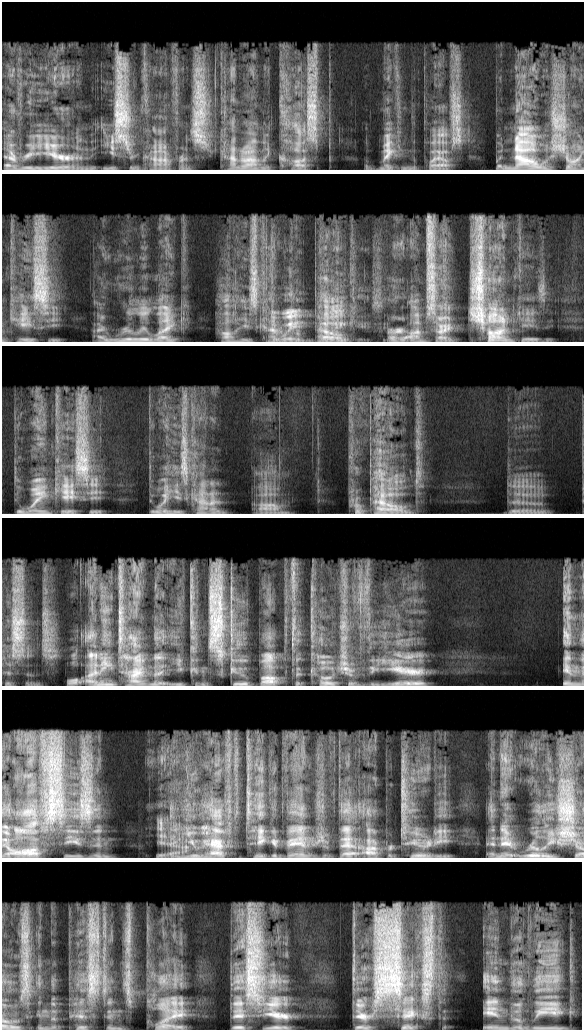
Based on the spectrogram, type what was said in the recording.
every year in the Eastern Conference, kind of on the cusp of making the playoffs. But now with Sean Casey, I really like how he's kind Dwane- of propelled. Dwane Casey. Or I'm sorry, Sean Casey, Dwane Casey, the way he's kind of um, propelled the Pistons. Well, anytime that you can scoop up the coach of the year in the off season, Yeah. you have to take advantage of that opportunity, and it really shows in the Pistons' play this year. They're sixth in the league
